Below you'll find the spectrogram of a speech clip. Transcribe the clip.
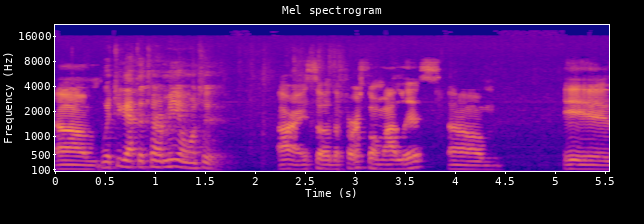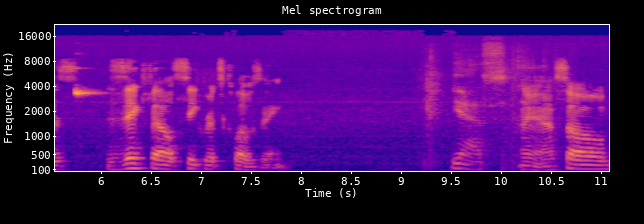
Um. Which you got to turn me on to. All right. So the first on my list um is Ziegfeld Secrets closing. Yes. Yeah, so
